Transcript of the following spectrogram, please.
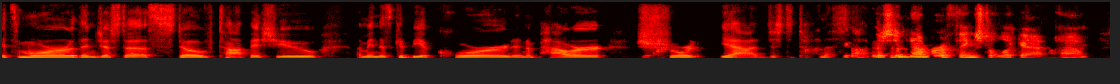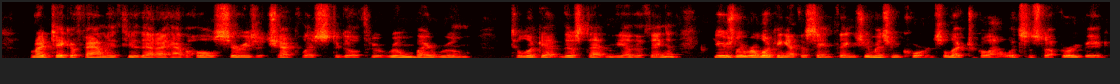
it's more than just a stove top issue I mean, this could be a cord and a power short. Yeah, just a ton of stuff. There's a number of things to look at. Um, when I take a family through that, I have a whole series of checklists to go through room by room to look at this, that, and the other thing. And usually we're looking at the same things. You mentioned cords, electrical outlets and stuff, very big.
